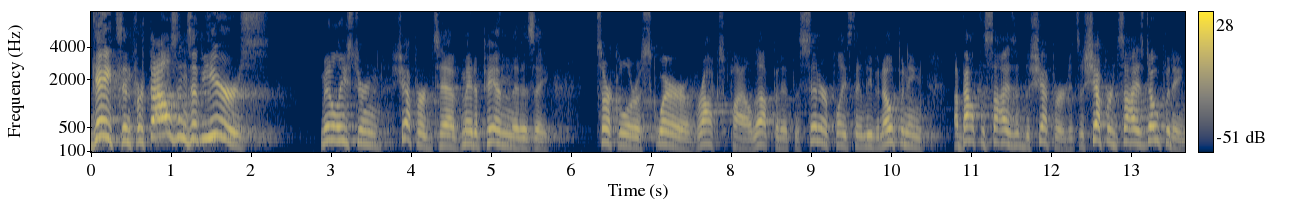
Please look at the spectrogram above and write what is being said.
gates. And for thousands of years, Middle Eastern shepherds have made a pen that is a circle or a square of rocks piled up. And at the center place, they leave an opening about the size of the shepherd. It's a shepherd sized opening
